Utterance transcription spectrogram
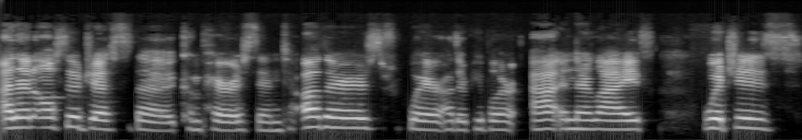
and then also just the comparison to others, where other people are at in their life, which is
